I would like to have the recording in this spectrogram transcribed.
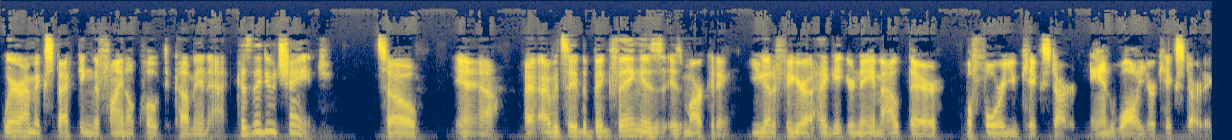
where I'm expecting the final quote to come in at. Cause they do change. So, yeah, I, I would say the big thing is, is marketing. You got to figure out how to get your name out there before you kickstart and while you're kickstarting.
